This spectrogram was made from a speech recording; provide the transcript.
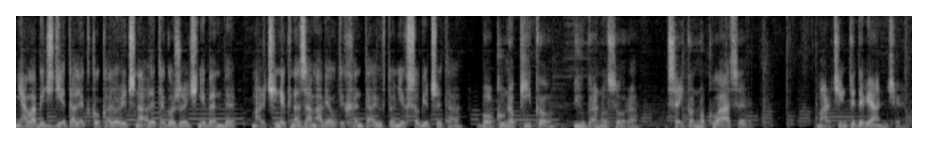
miała być dieta lekko kaloryczna, ale tego żreć nie będę. Marcinek na zamawiał tych hentajów, to niech sobie czyta. Boku no Pico, Jugano Sora, Seikon no Quaser, Marcin ty dewiancie.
